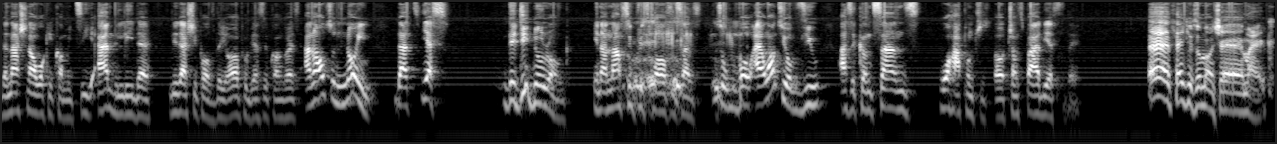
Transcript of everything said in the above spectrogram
the National Working Committee and the leader leadership of the All Progressive Congress, and also knowing that yes, they did no wrong in announcing principal officers. So, but I want your view as it concerns what happened to, or transpired yesterday. Eh, thank you so much, uh, Mike.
